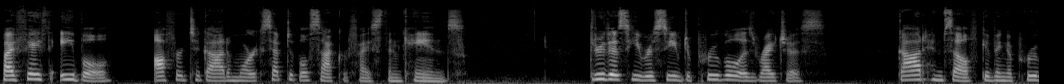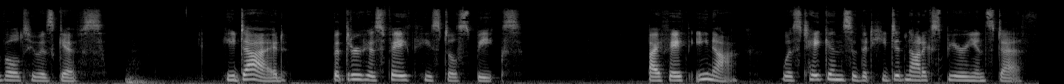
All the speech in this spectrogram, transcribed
By faith Abel offered to God a more acceptable sacrifice than Cain's. Through this he received approval as righteous, God himself giving approval to his gifts. He died but through his faith he still speaks. By faith Enoch was taken so that he did not experience death,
